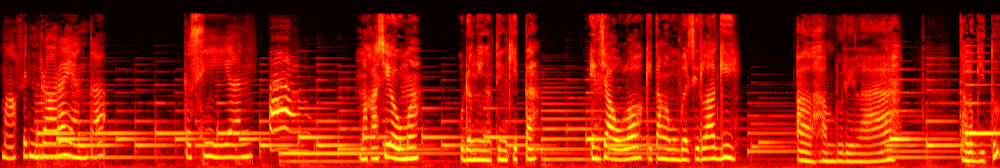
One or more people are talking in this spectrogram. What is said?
maafin Rara ya, Anta. Kesian. Makasih ya, Uma. Udah ngingetin kita. Insya Allah kita nggak mau basir lagi. Alhamdulillah. Kalau gitu,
